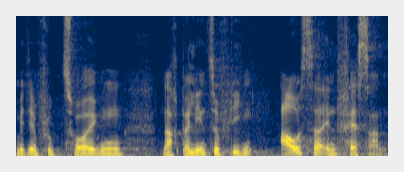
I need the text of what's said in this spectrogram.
mit den Flugzeugen nach Berlin zu fliegen, außer in Fässern.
